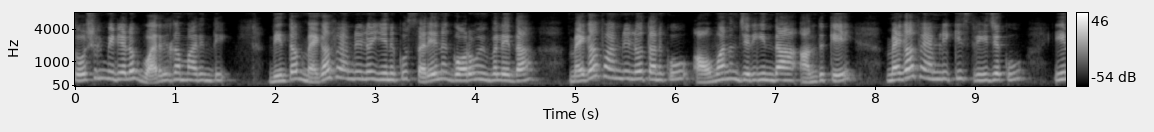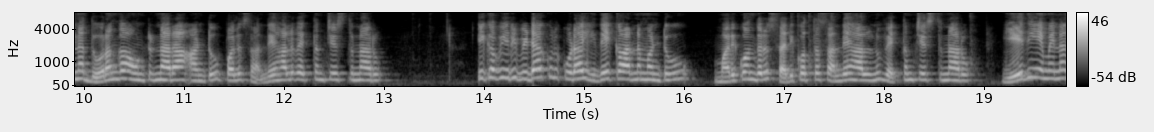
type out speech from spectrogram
సోషల్ మీడియాలో వైరల్గా మారింది. దీంతో మెగా ఫ్యామిలీలో ఈయనకు సరైన గౌరవం ఇవ్వలేదా? మెగా ఫ్యామిలీలో తనకు అవమానం జరిగిందా? అందుకే మెగా ఫ్యామిలీకి శ్రీజకు ఈయన దూరంగా ఉంటున్నారా అంటూ పలు సందేహాలు వ్యక్తం చేస్తున్నారు. ఇక వీరి విడాకులు కూడా ఇదే కారణమంటూ మరికొందరు సరికొత్త సందేహాలను వ్యక్తం చేస్తున్నారు. ఏది ఏమైనా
